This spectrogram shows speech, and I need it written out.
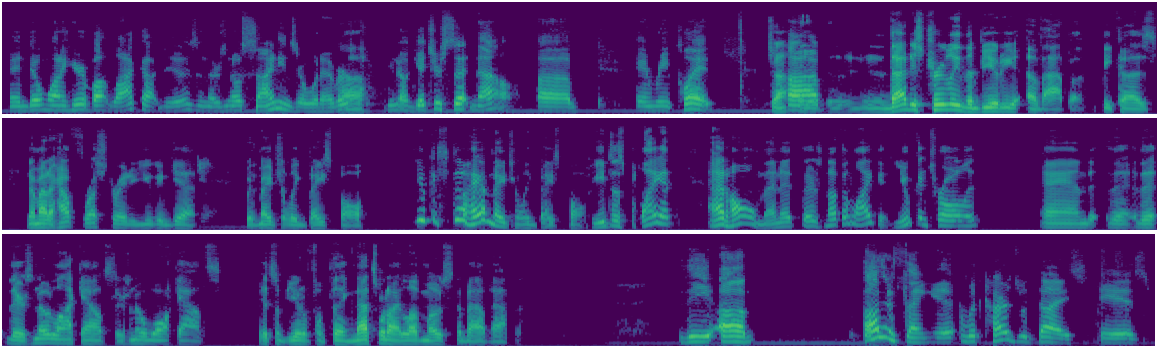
and don't want to hear about lockout news and there's no signings or whatever, uh, you know, get your set now uh, and replay it. John, uh, that is truly the beauty of APBA because no matter how frustrated you can get with Major League Baseball, you can still have Major League Baseball. You just play it at home, and it there's nothing like it. You control it, and the, the, there's no lockouts, there's no walkouts. It's a beautiful thing. That's what I love most about APBA. The um, other thing is, with cards with dice is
